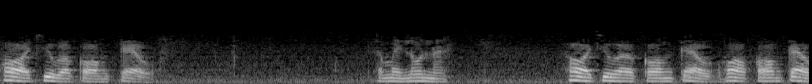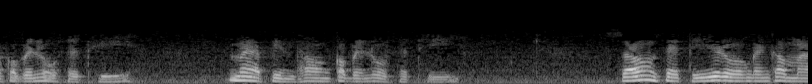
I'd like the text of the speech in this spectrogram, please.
พ่อชื่อว่ากองแก้วทำไมน้นนะ พ่อชื่อว่ากองแก้ว พ่อกองแก้วก็เป็นลูกเศรษฐี แม่ปิ่นทองก็เป็นลูกเศรษฐีสองเศรษฐีรวมกันเข้ามา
